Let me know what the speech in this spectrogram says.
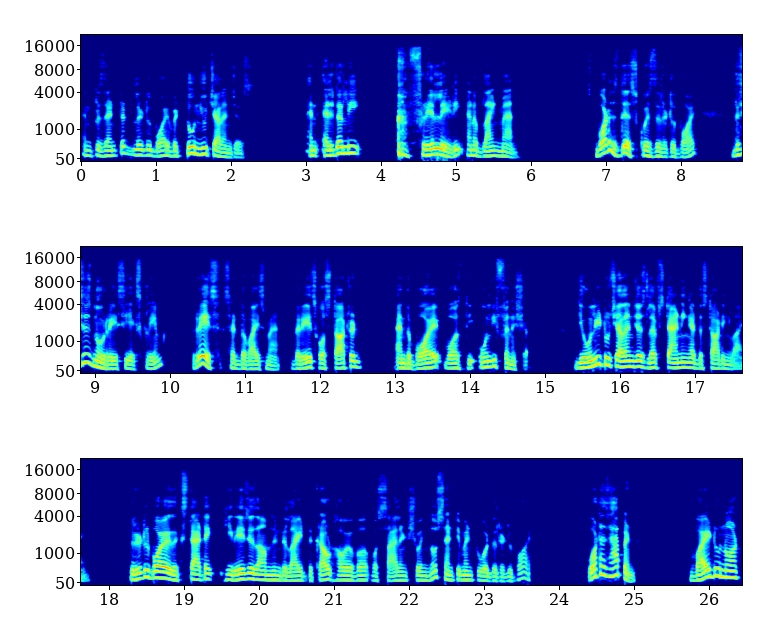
and presented the little boy with two new challenges an elderly, frail lady and a blind man. What is this? quizzed the little boy. This is no race, he exclaimed. Race, said the wise man. The race was started, and the boy was the only finisher. The only two challengers left standing at the starting line. The little boy was ecstatic. He raised his arms in delight. The crowd, however, was silent, showing no sentiment toward the little boy. What has happened? Why do not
